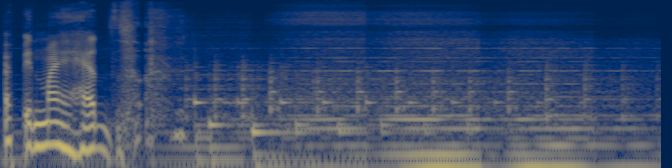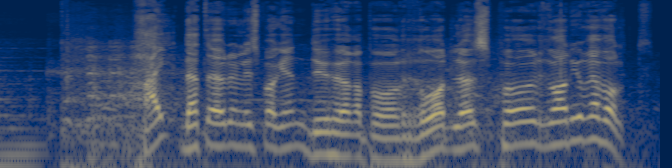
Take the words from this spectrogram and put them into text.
Up In My Head. Hei, dette er Audun Lysbakken. Du hører på Rådløs på Radio Revolt.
